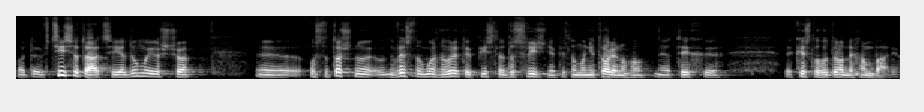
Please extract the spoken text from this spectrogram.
От в цій ситуації я думаю, що е, остаточно висновок можна говорити після дослідження, після моніторингу е, тих е, кислогодронних амбарів.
